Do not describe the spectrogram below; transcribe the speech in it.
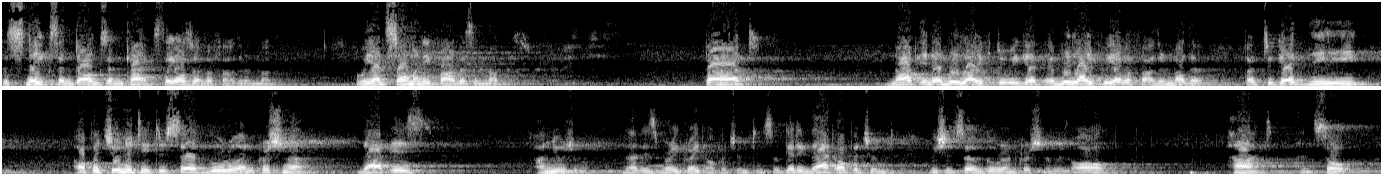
the snakes and dogs and cats they also have a father and mother. We had so many fathers and mothers. But not in every life do we get, every life we have a father and mother. But to get the opportunity to serve Guru and Krishna, that is unusual. That is very great opportunity. So getting that opportunity, we should serve Guru and Krishna with all heart and soul.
